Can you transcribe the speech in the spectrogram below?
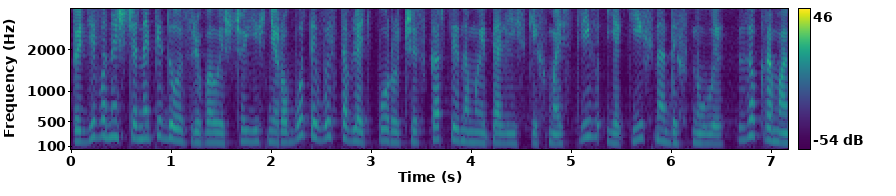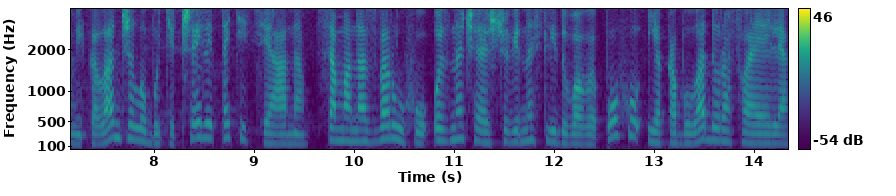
Тоді вони ще не підозрювали, що їхні роботи виставлять поруч із картинами італійських майстрів, які їх надихнули, зокрема Мікеланджело, Боттічелі та Тіціана. Сама назва руху означає, що він наслідував епоху, яка була до Рафаеля.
